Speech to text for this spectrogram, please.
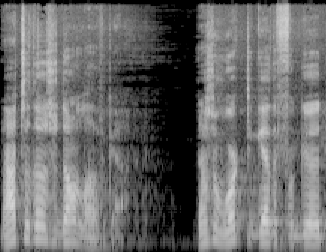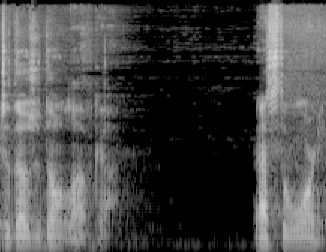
not to those who don't love God. It doesn't work together for good to those who don't love God. That's the warning.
